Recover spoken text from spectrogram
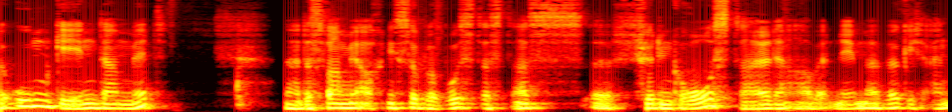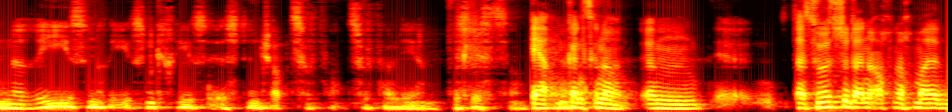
Umgehen damit. Das war mir auch nicht so bewusst, dass das äh, für den Großteil der Arbeitnehmer wirklich eine riesen, riesen Krise ist, den Job zu, zu verlieren. Das ist so. Ja, ja. ganz genau. Ähm, das wirst du dann auch nochmal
